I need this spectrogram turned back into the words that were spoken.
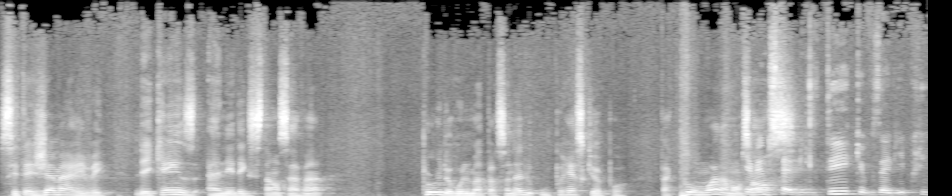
C'était jamais arrivé. Les 15 années d'existence avant, peu de roulement de personnel ou presque pas. Fait pour moi, dans mon sens. Il y avait une stabilité que vous aviez pris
